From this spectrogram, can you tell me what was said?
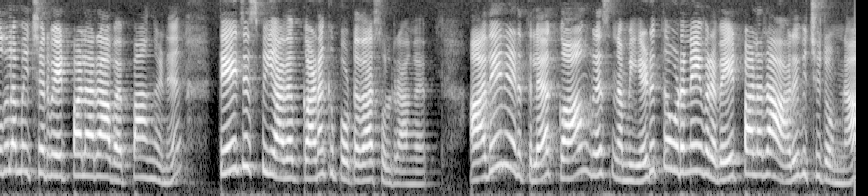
முதலமைச்சர் வேட்பாளரா வைப்பாங்கன்னு தேஜஸ்வி யாதவ் கணக்கு போட்டதா சொல்றாங்க. அதே நேரத்தில் காங்கிரஸ் நம்ம எடுத்த உடனே இவரை வேட்பாளராக அறிவிச்சிட்டோம்னா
